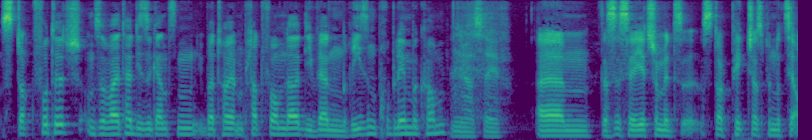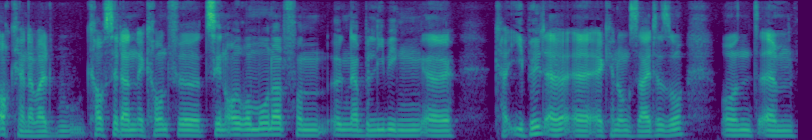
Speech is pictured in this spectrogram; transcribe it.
Stock-Footage und so weiter, diese ganzen überteuerten Plattformen da, die werden ein Riesenproblem bekommen. Ja, safe. Ähm, das ist ja jetzt schon mit Stock Pictures benutzt ja auch keiner, weil du kaufst ja dann einen Account für 10 Euro im Monat von irgendeiner beliebigen äh, KI-Bilderkennungsseite so und ähm,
